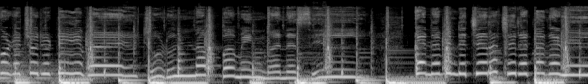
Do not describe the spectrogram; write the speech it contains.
കുഴ ചുരുട്ടിവൾ മനസ്സിൽ കനവിന്റെ ചെറു ചിരട്ടകളിൽ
